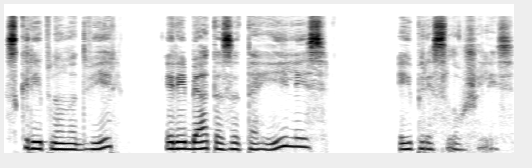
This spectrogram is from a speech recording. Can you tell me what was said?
Скрипнула дверь, ребята затаились и прислушались.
